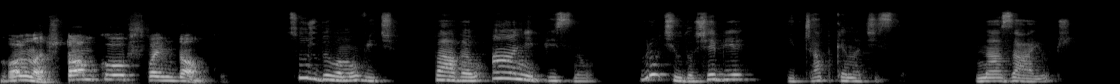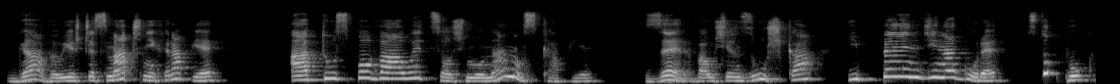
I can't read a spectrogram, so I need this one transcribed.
Wolność Tomku w swoim domku. Cóż było mówić? Paweł ani pisnął. Wrócił do siebie i czapkę nacisnął. Nazajutrz Gaweł jeszcze smacznie chrapie, a tu spowały coś mu na nos kapie. Zerwał się z łóżka i pędzi na górę. Stuk puk,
